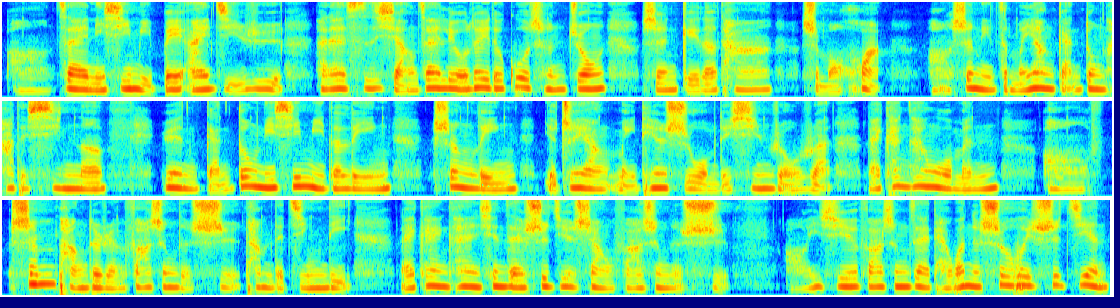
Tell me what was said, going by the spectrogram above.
啊！在尼西米悲哀几日，还在思想，在流泪的过程中，神给了他什么话啊？圣灵怎么样感动他的心呢？愿感动尼西米的灵，圣灵也这样每天使我们的心柔软。来看看我们啊身旁的人发生的事，他们的经历，来看一看现在世界上发生的事。啊，一些发生在台湾的社会事件，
